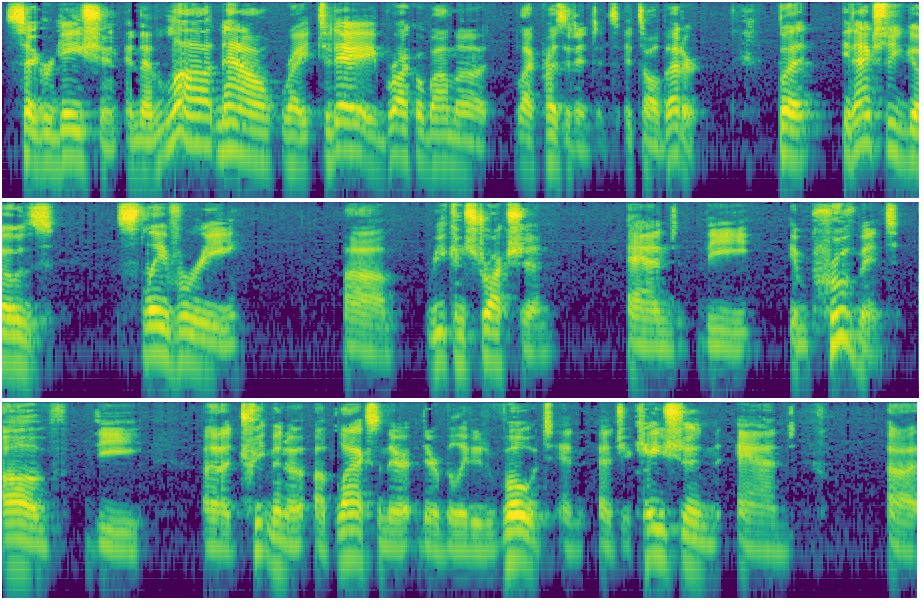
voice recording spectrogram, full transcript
segregation, and then la now right today Barack Obama black president it's it's all better, but it actually goes slavery, um, Reconstruction, and the improvement of the uh, treatment of, of, blacks and their, their ability to vote and education and uh,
